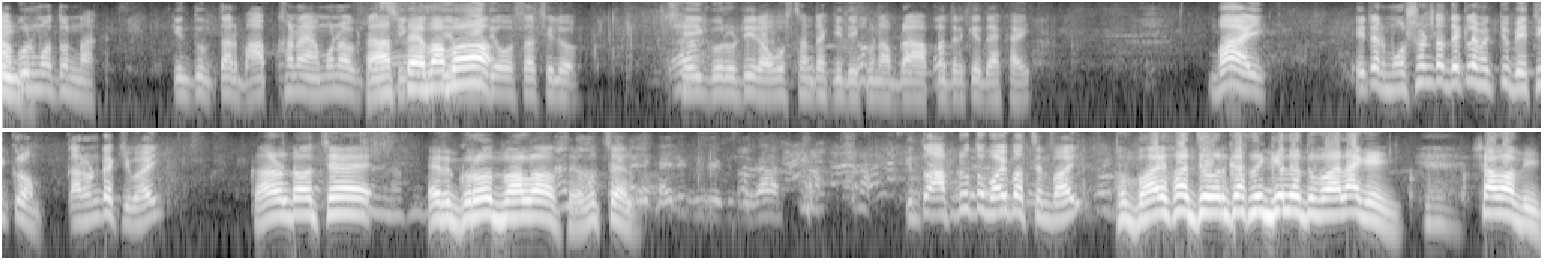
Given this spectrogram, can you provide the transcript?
বাবুর মতন না কিন্তু তার ভাবখানা এমন একটা অবস্থা ছিল। সেই গরুটির অবস্থানটা কি দেখুন আমরা আপনাদেরকে দেখাই। ভাই এটার মোশনটা দেখলাম একটু ব্যতিক্রম। কারণটা কি ভাই? কারণটা হচ্ছে এর গ্রোথ ভালো আছে বুঝছেন? কিন্তু আপনিও তো ভয় পাচ্ছেন ভাই। ভয় পাচ্ছে ওর কাছে গেলে তো ভয় লাগেই। স্বাভাবিক।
